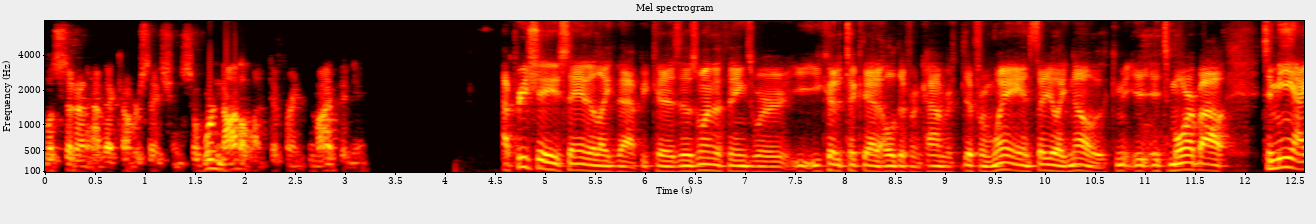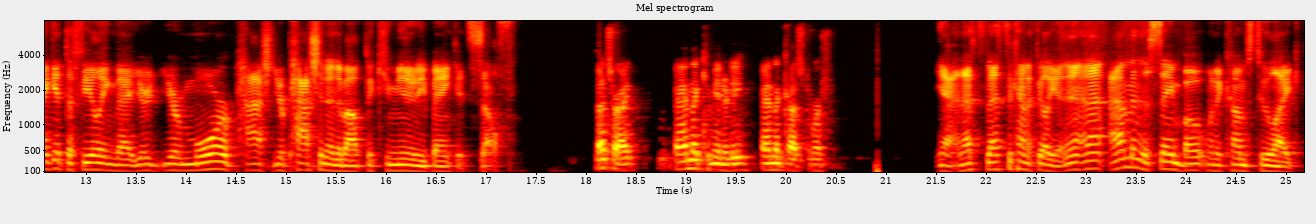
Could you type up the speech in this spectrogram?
let's sit down and have that conversation. So we're not a lot different, in my opinion. I appreciate you saying it like that because it was one of the things where you, could have took that a whole different converse, different way. Instead, you're like, no, it's more about. To me, I get the feeling that you're you're more passionate. You're passionate about the community bank itself. That's right, and the community and the customers. Yeah, and that's that's the kind of feeling, and I, I'm in the same boat when it comes to like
